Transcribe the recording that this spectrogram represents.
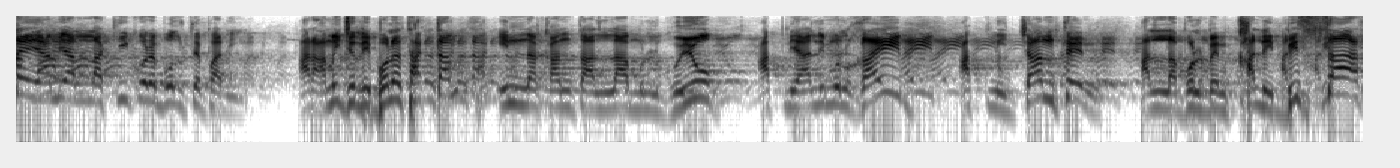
নেই, আমি আল্লাহ কি করে বলতে পারি? আর আমি যদি বলে থাকতাম, ইন্না কান্তা আল্লামুল গুয়ুব আপনি আলিমুল গাইব আপনি জানতেন, আল্লাহ বলবেন, খালি বিশ্বাস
